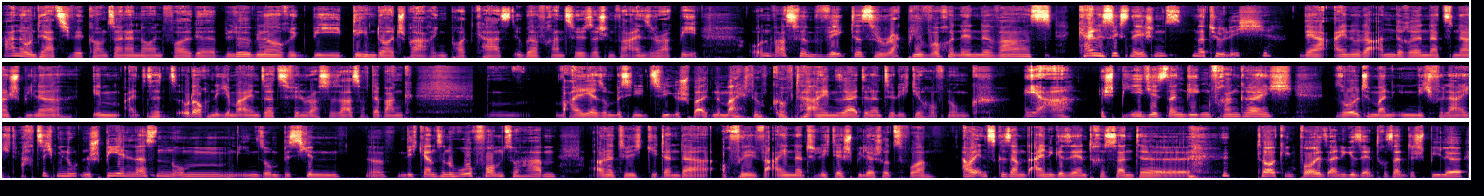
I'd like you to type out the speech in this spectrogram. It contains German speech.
Hallo und herzlich willkommen zu einer neuen Folge Bleu Blanc Rugby, dem deutschsprachigen Podcast über französischen Vereinsrugby. Und was für ein bewegtes Rugby-Wochenende war's? Keine Six Nations, natürlich. Der ein oder andere Nationalspieler im Einsatz oder auch nicht im Einsatz. Finn Russell saß auf der Bank. Weil ja so ein bisschen die zwiegespaltene Meinung auf der einen Seite natürlich die Hoffnung. Ja, er spielt jetzt dann gegen Frankreich sollte man ihn nicht vielleicht 80 Minuten spielen lassen, um ihn so ein bisschen ne, nicht ganz in Hochform zu haben. Aber natürlich geht dann da auch für den Verein natürlich der Spielerschutz vor. Aber insgesamt einige sehr interessante Talking Points, einige sehr interessante Spiele.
